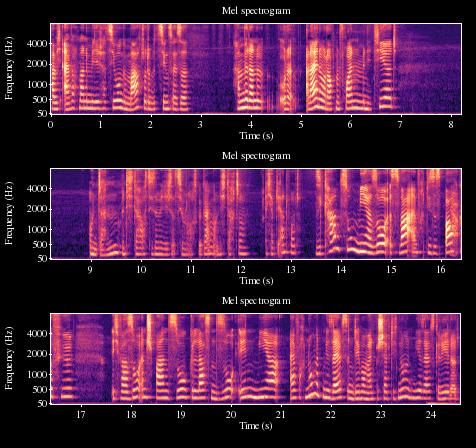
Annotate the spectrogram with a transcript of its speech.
habe ich einfach mal eine Meditation gemacht oder beziehungsweise haben wir dann oder alleine oder auch mit Freunden meditiert. Und dann bin ich da aus dieser Meditation rausgegangen und ich dachte, ich habe die Antwort. Sie kam zu mir so, es war einfach dieses Bauchgefühl. Ja. Ich war so entspannt, so gelassen, so in mir, einfach nur mit mir selbst in dem Moment beschäftigt, nur mit mir selbst geredet,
